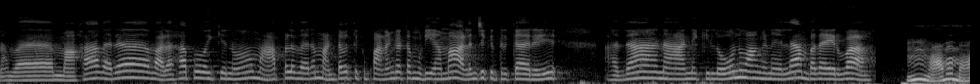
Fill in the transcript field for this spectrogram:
நம்ம மகா வேற வளகாப்பு வைக்கணும். மாப்பிள்ளை வேற மண்டபத்துக்கு பணம் கட்ட முடியாமல் அலைஞ்சிக்கிட்டு இருக்காரு. அதான் நான் அன்னைக்கு லோன் வாங்கினேன்ல ஐம்பதாயிரம் ரூபா. ம் ஆமாம்மா.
